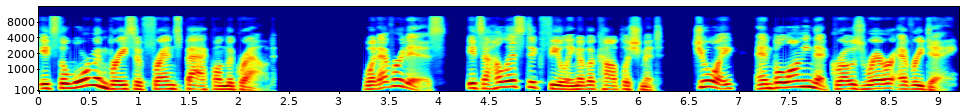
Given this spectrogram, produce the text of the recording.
It's the warm embrace of friends back on the ground. Whatever it is, it's a holistic feeling of accomplishment, joy, and belonging that grows rarer every day.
